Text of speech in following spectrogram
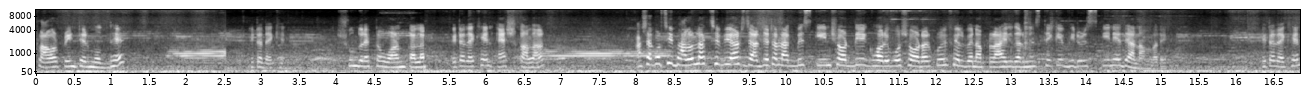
ফ্লাওয়ার প্রিন্টের মধ্যে। এটা দেখেন, সুন্দর একটা ওয়ার্ম কালার এটা দেখেন অ্যাশ কালার আশা করছি ভালো লাগছে ভিয়ার্স যার যেটা লাগবে স্ক্রিনশট দিয়ে ঘরে বসে অর্ডার করে ফেলবেন আপনার আহিল গার্মেন্টস থেকে। ভিডিওর স্ক্রিনে দেওয়া নাম্বারে এটা দেখেন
